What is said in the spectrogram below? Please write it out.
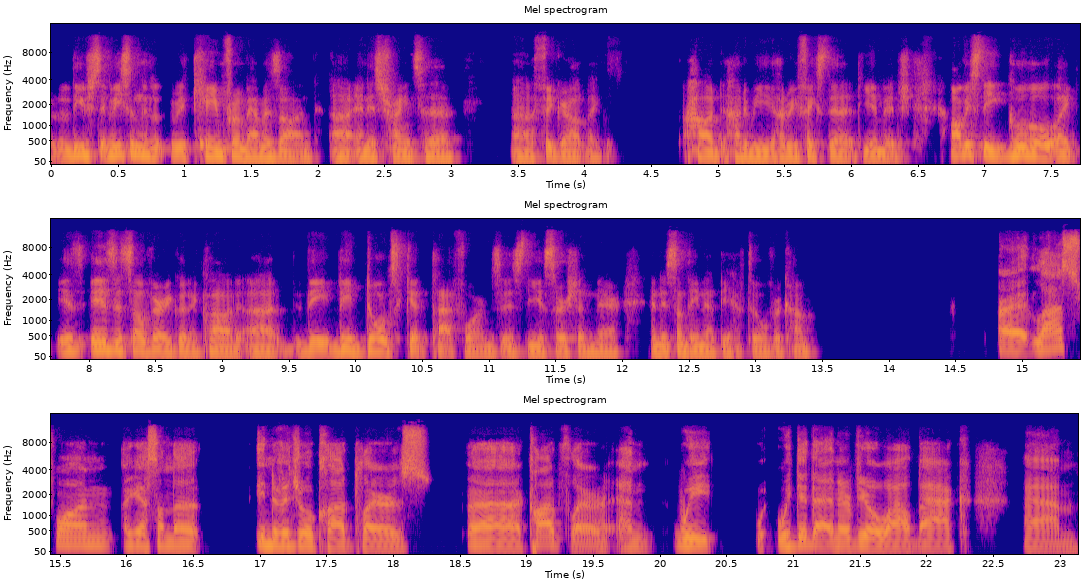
recently came from amazon uh, and is trying to uh, figure out like how, how do we how do we fix the, the image? Obviously google like is is itself very good at cloud. Uh, they they don't get platforms is the assertion there and it's something that they have to overcome. All right last one i guess on the individual cloud players uh, cloudflare. And we we did that interview a while back um,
